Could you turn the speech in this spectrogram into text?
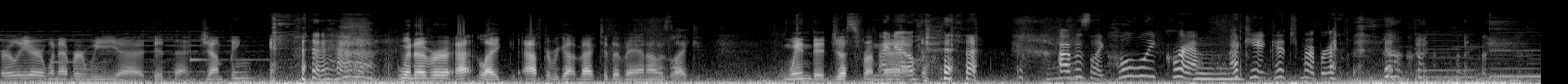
Earlier, whenever we uh, did that jumping, whenever at, like after we got back to the van, I was like winded just from that. I that. know. I was like, holy crap, I can't catch my breath.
